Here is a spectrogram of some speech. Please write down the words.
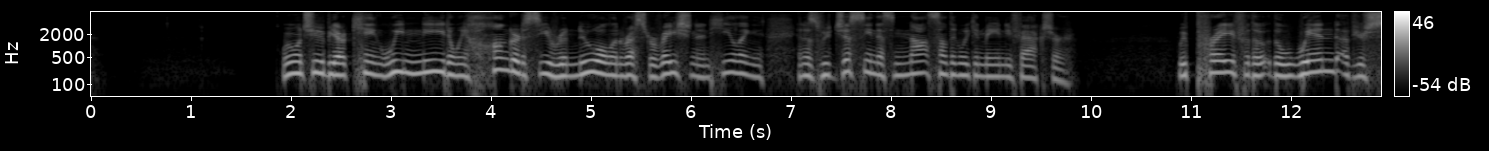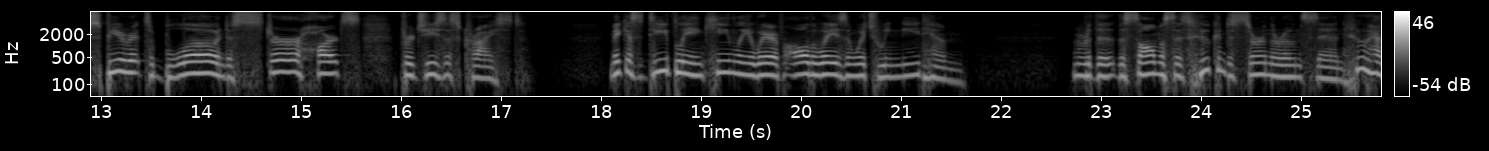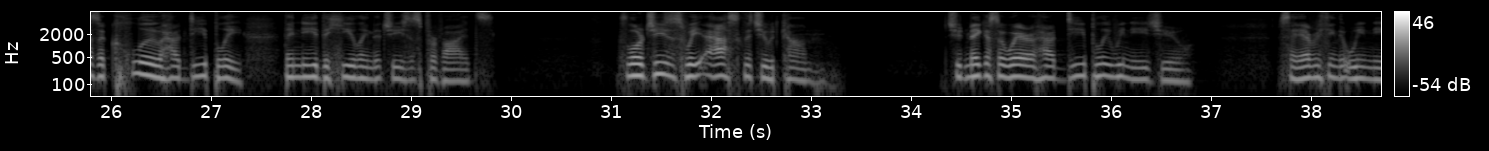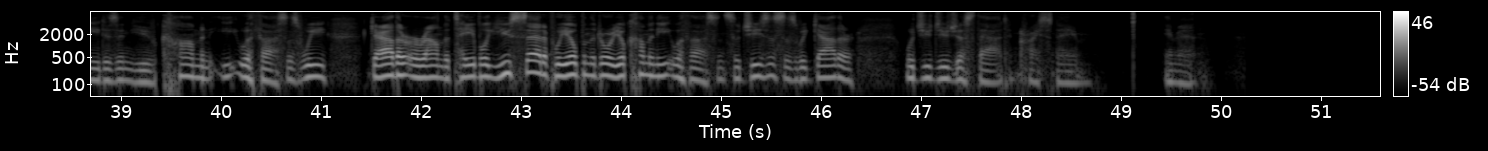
We want you to be our king. We need and we hunger to see renewal and restoration and healing. And as we've just seen, that's not something we can manufacture. We pray for the, the wind of your spirit to blow and to stir hearts for Jesus Christ. Make us deeply and keenly aware of all the ways in which we need him. Remember, the, the psalmist says, Who can discern their own sin? Who has a clue how deeply they need the healing that Jesus provides? So, Lord Jesus, we ask that you would come, that you'd make us aware of how deeply we need you. Say everything that we need is in you. Come and eat with us as we gather around the table. You said if we open the door, you'll come and eat with us. And so, Jesus, as we gather, would you do just that in Christ's name? Amen.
